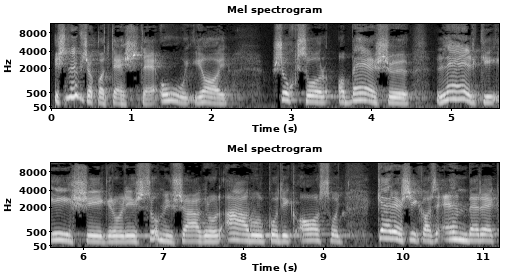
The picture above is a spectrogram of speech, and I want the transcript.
és nem csak a teste, ó, jaj, sokszor a belső lelki éjségről és szomjúságról árulkodik az, hogy keresik az emberek,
